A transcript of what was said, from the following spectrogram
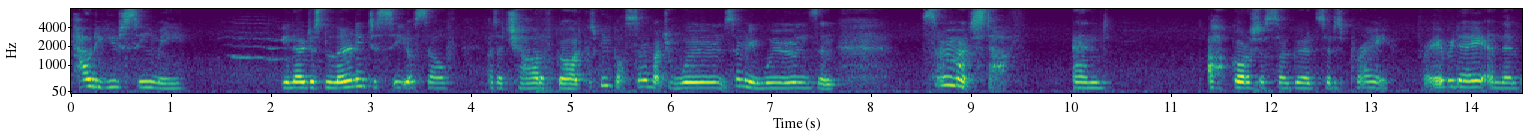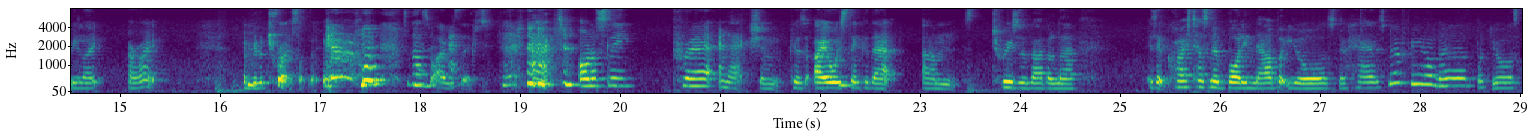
how do you see me? You know, just learning to see yourself as a child of God because we've got so much wounds, so many wounds, and so much stuff. And oh, God is just so good. So just pray, pray every day, and then be like, all right, I'm gonna try something. so that's what I was saying. Act honestly, prayer and action because I always think of that. Um, Teresa of Avila. Is it Christ has no body now but yours, no hands, no feet on earth but yours?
